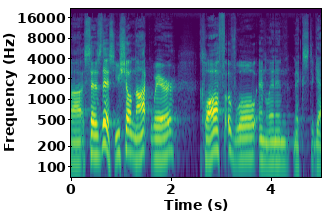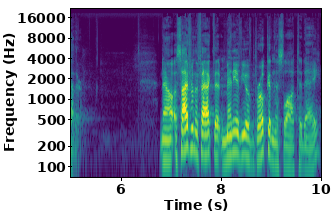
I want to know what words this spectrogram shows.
uh, says this: "You shall not wear cloth of wool and linen mixed together." Now, aside from the fact that many of you have broken this law today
